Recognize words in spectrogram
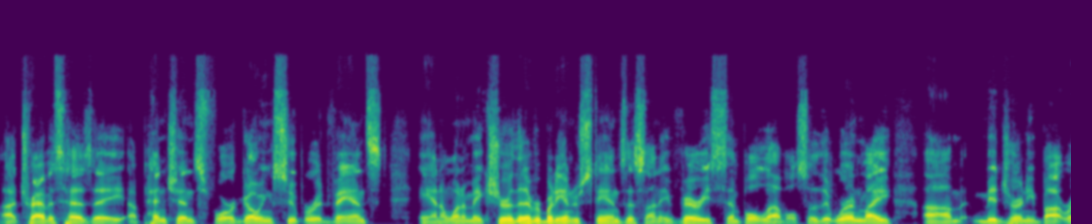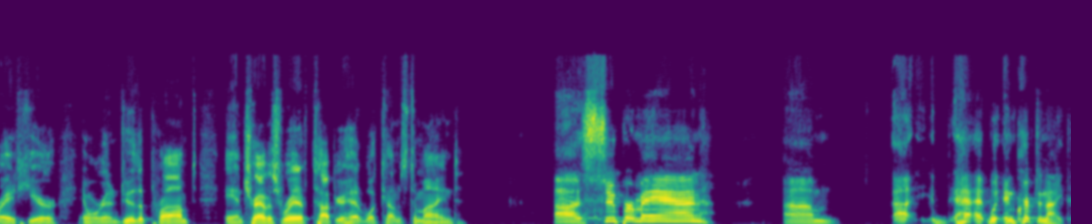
uh, Travis has a, a penchant for going super advanced. And I want to make sure that everybody understands this on a very simple level so that we're in my um, Midjourney bot right here. And we're going to do the prompt. And Travis, right off top of your head, what comes to mind? Uh, Superman um, uh, and Kryptonite.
